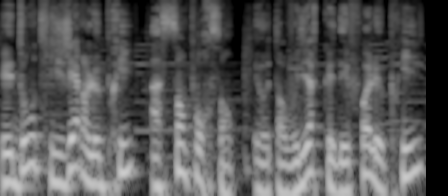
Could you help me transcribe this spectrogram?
et dont ils gèrent le prix à 100%. Et autant vous dire que des fois, le prix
